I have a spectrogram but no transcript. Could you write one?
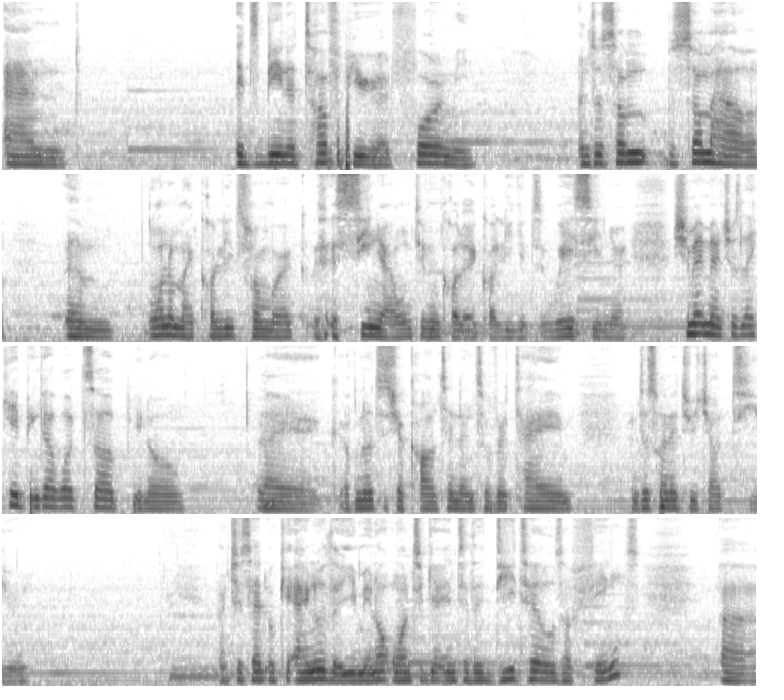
And it's been a tough period for me. So some somehow um, one of my colleagues from work, a senior, I won't even call her a colleague, it's way senior. She met me and she was like, Hey Binga, what's up? You know, like I've noticed your countenance over time and just wanted to reach out to you. And she said, Okay, I know that you may not want to get into the details of things. Uh,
